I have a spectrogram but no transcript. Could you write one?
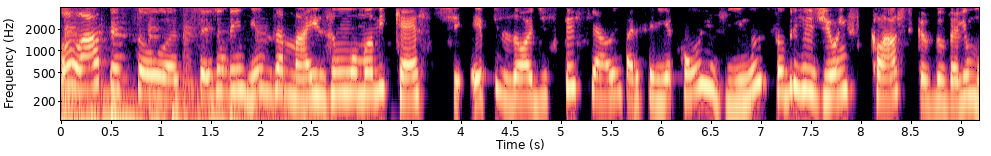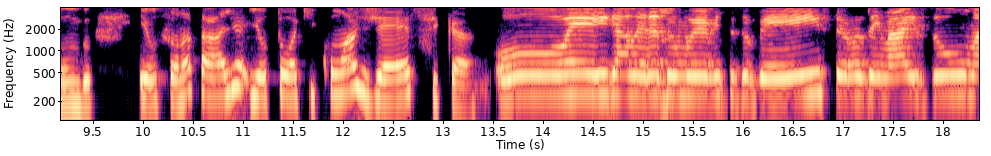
Olá, pessoas! Sejam bem-vindos a mais um UmamiCast, episódio especial em parceria com o Ivino sobre regiões clássicas do Velho Mundo. Eu sou Natália e eu tô aqui com a Jéssica. Oi, galera do Mami, tudo bem? Estamos em mais uma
